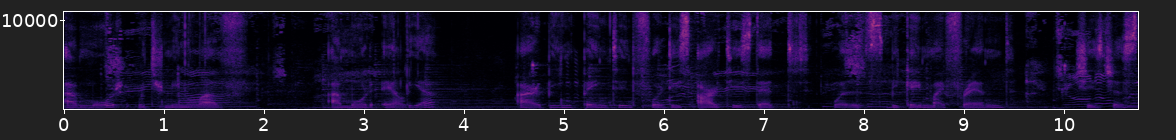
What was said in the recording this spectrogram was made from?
Amor, which means love. Amor Elia are being painted for this artist that was became my friend. She's just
